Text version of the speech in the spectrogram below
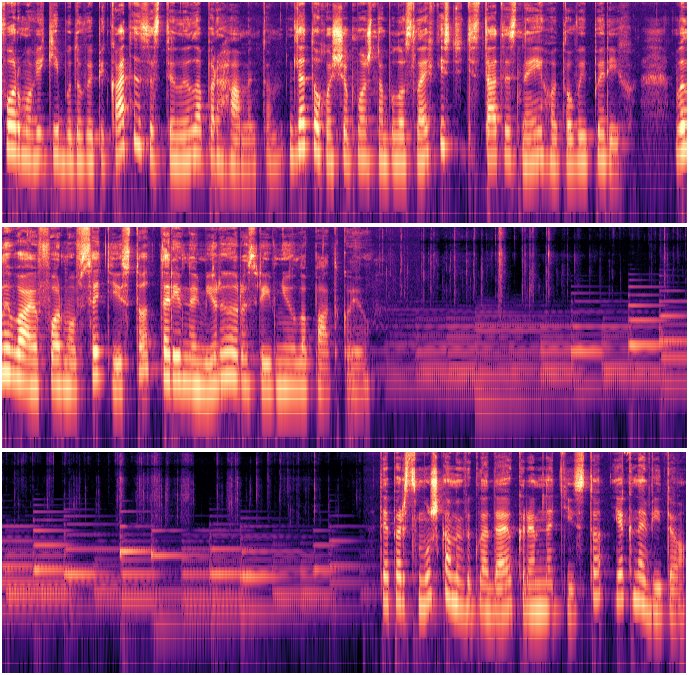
Форму, в якій буду випікати, застелила пергаментом, для того, щоб можна було з легкістю дістати з неї готовий пиріг. Виливаю форму все тісто та рівномірно розрівнюю лопаткою. Тепер смужками викладаю крем на тісто, як на відео,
